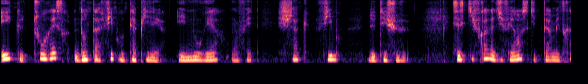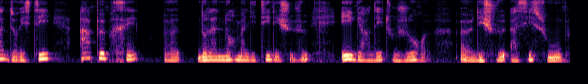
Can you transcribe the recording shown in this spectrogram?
et que tout reste dans ta fibre capillaire et nourrir en fait chaque fibre de tes cheveux. C'est ce qui fera la différence qui te permettra de rester à peu près euh, dans la normalité des cheveux et garder toujours euh, des cheveux assez souples,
